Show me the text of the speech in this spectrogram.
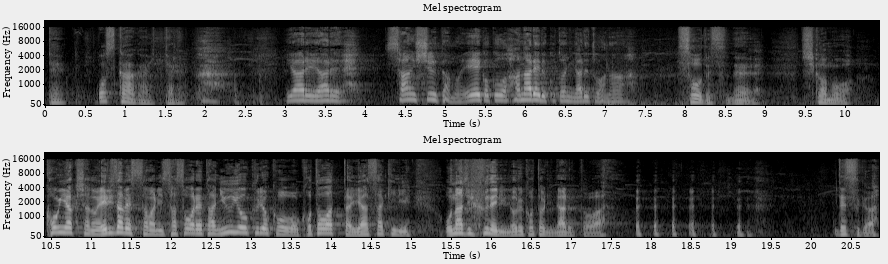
ってオスカーが言ってる。やれやれ。3週間も英国を離れることになるとはな。そうですね。しかも婚約者のエリザベス様に誘われたニューヨーク旅行を断った矢先に同じ船に乗ることになるとはですが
